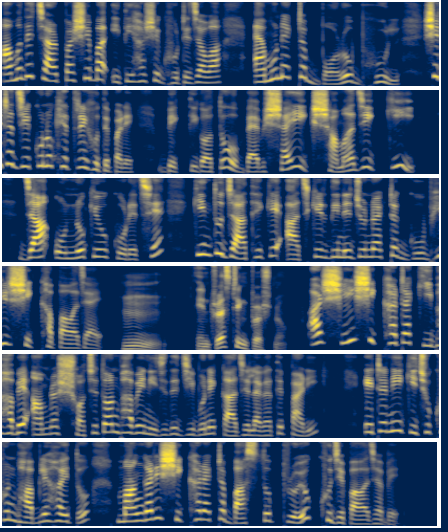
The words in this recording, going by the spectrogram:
আমাদের চারপাশে বা ইতিহাসে ঘটে যাওয়া এমন একটা বড় ভুল সেটা যে কোনো ক্ষেত্রেই হতে পারে। ব্যক্তিগত ব্যবসায়িক সামাজিক কি? যা অন্য কেউ করেছে কিন্তু যা থেকে আজকের দিনের জন্য একটা গভীর শিক্ষা পাওয়া যায়। হুম ইন্টারেস্টিং প্রশ্ন। আর সেই শিক্ষাটা কীভাবে আমরা সচেতনভাবে নিজেদের জীবনে কাজে লাগাতে পারি এটা নিয়ে কিছুক্ষণ ভাবলে হয়তো মাঙ্গারের শিক্ষার একটা বাস্তব প্রয়োগ খুঁজে পাওয়া যাবে।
